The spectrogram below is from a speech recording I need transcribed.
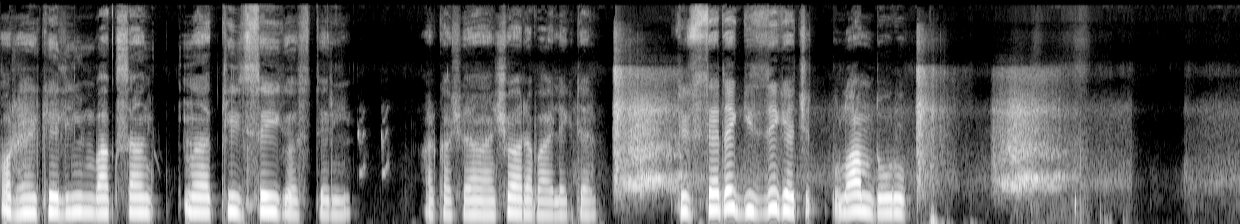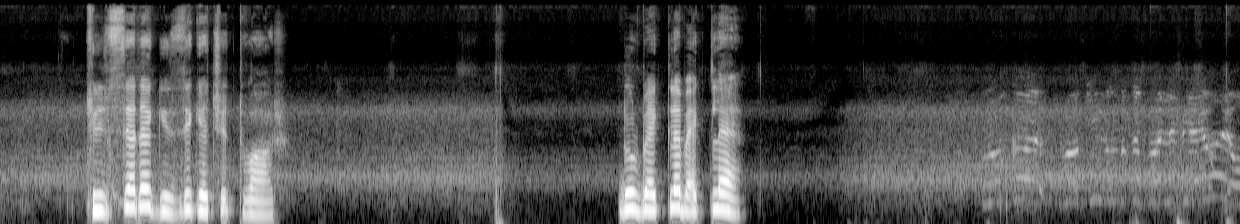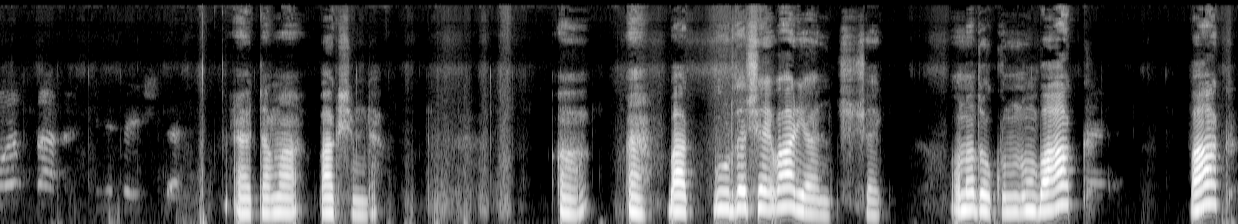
Oraya geleyim bak sana kiliseyi göstereyim. Arkadaşlar hemen şu arabayla gidelim. Kilisede gizli geçit bulan Doruk. Kilisede gizli geçit var. Dur bekle bekle. Evet ama bak şimdi. Aa, eh, bak burada şey var ya hani çiçek. Ona dokundum bak. Bak.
